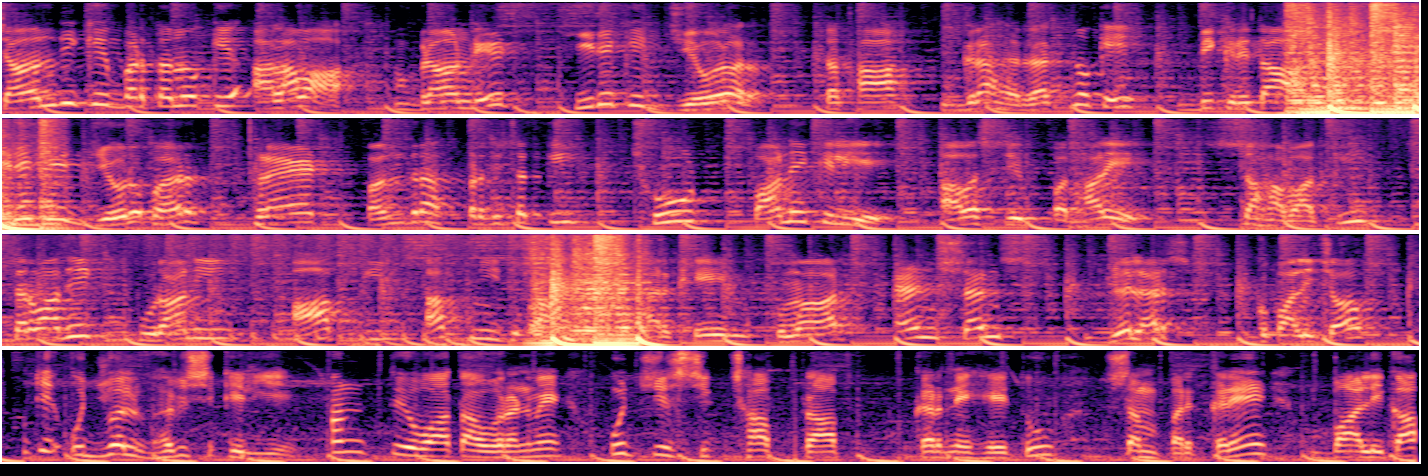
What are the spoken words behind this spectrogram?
चांदी के बर्तनों के अलावा ब्रांडेड हीरे के जेवर तथा ग्रह रत्नों के विक्रेता। हीरे के जेवरों पर फ्लैट 15 प्रतिशत की छूट पाने के लिए अवश्य पधारे। शाहबाद की सर्वाधिक पुरानी आपकी अपनी दुकान Harkhem Kumar and sons jewellers Gopali Chowk. के उज्जवल भविष्य के लिए अंत वातावरण में उच्च शिक्षा प्राप्त करने हेतु संपर्क करें बालिका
